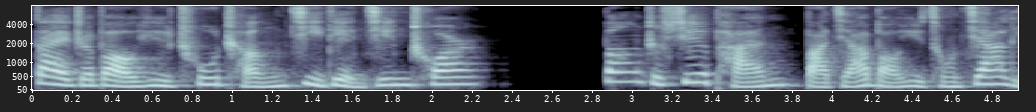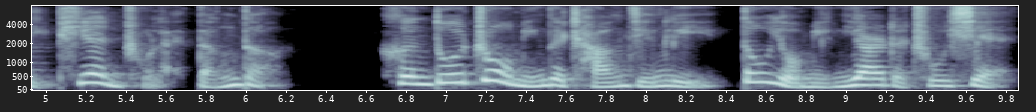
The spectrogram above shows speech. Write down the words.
带着宝玉出城祭奠金钏儿，帮着薛蟠把贾宝玉从家里骗出来，等等，很多著名的场景里都有明烟儿的出现。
